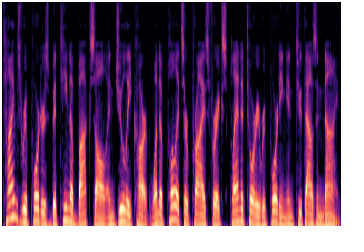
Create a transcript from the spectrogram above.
Times reporters Bettina Boxall and Julie Cart won a Pulitzer Prize for explanatory reporting in 2009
